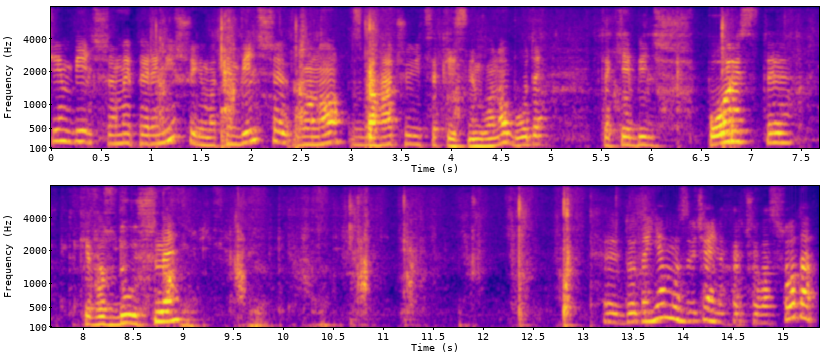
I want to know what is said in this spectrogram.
Чим більше ми перемішуємо, тим більше воно збагачується киснем. Воно буде таке більш пористе, таке воздушне. Е, Додаємо звичайна харчова сода.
